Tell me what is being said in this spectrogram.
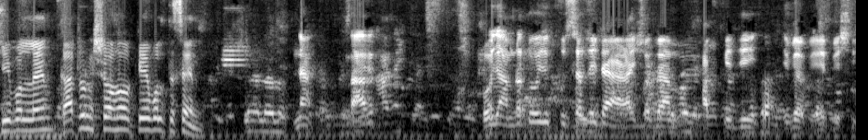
কি বললেন কার্টুন সহ কে বলতেছেন? না তার ওই যে আমরা তো ওই খুচরা যেটা আড়াইশো গ্রাম হাফ কেজি এভাবে এর বেশি।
